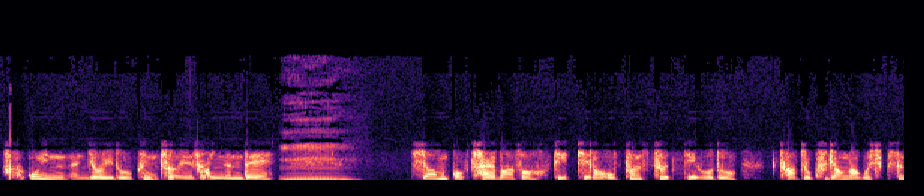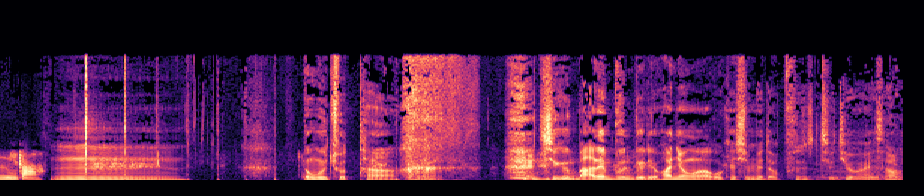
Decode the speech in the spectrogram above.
하고 있는 여의도 근처에서 있는데 음, 시험 꼭 잘 봐서 비키라 오픈 스튜디오도 자주 구경 가고 싶습니다. 음, 너무 좋다. 지금 많은 분들이 환영하고 계십니다, 오픈 스튜디오에서.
